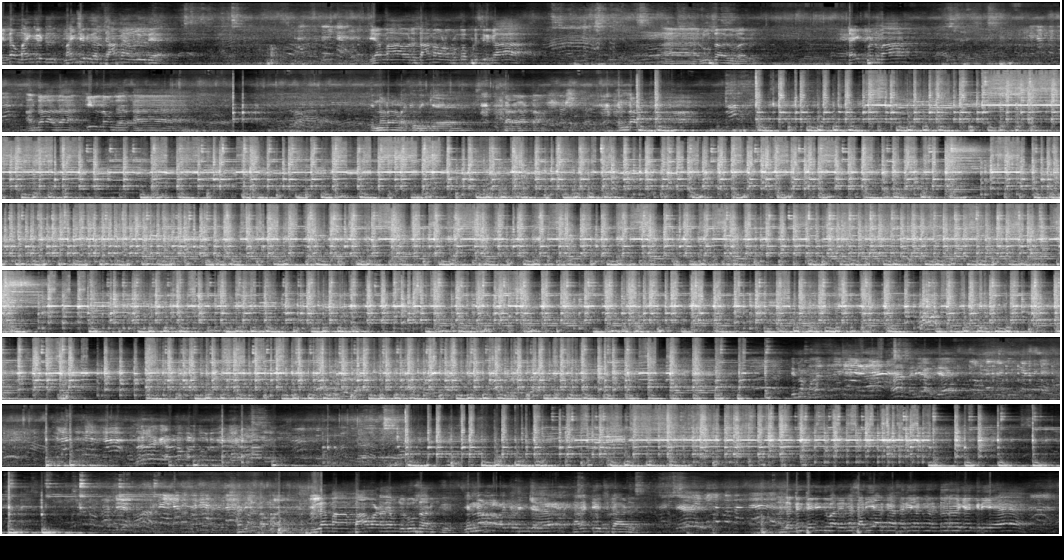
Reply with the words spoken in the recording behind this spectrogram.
என்ன மைக்கெட்டு மைக்கெட்டுக்கார சாமி விழுகுது ஏம்மா அவர் சாமி உனக்கு ரொம்ப பிடிச்சிருக்கா? லூஸ் ஆகுது பாரு. டைட் பண்ணுமா? அந்த அதான். கீழே தான் சார். என்னடா நடக்குது இங்க? கரகாட்டம். என்ன இல்லம்மா பாவாடை தான் கொஞ்சம் லூசா இருக்கு. என்னடா நடக்குது இங்க? கரெக்டி வச்சுட்டு ஆடு. அந்த தெரியுது பாரு என்ன சரியா இருக்கா சரியா இருக்கா ரெண்டு தடவை கேக்குறிய.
